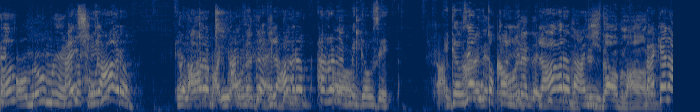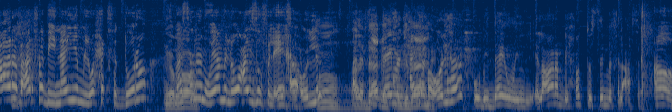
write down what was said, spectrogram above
بطريقة عمرهم ما هيعملوا معلش والعقرب العقرب. على فكرة العقرب اغرب آه. من الجوزاء آه. الجوزاء متقلب العقرب جداً. عنيد. دعوة بالعقرب. بعد كده العقرب عارفة بينيم الواحد في الدورة مثلا ويعمل اللي هو عايزه في الآخر. أقول لك أنا في دايما حاجة بقولها وبيتضايقوا مني. العرب بيحطوا السم في العسل. آه.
